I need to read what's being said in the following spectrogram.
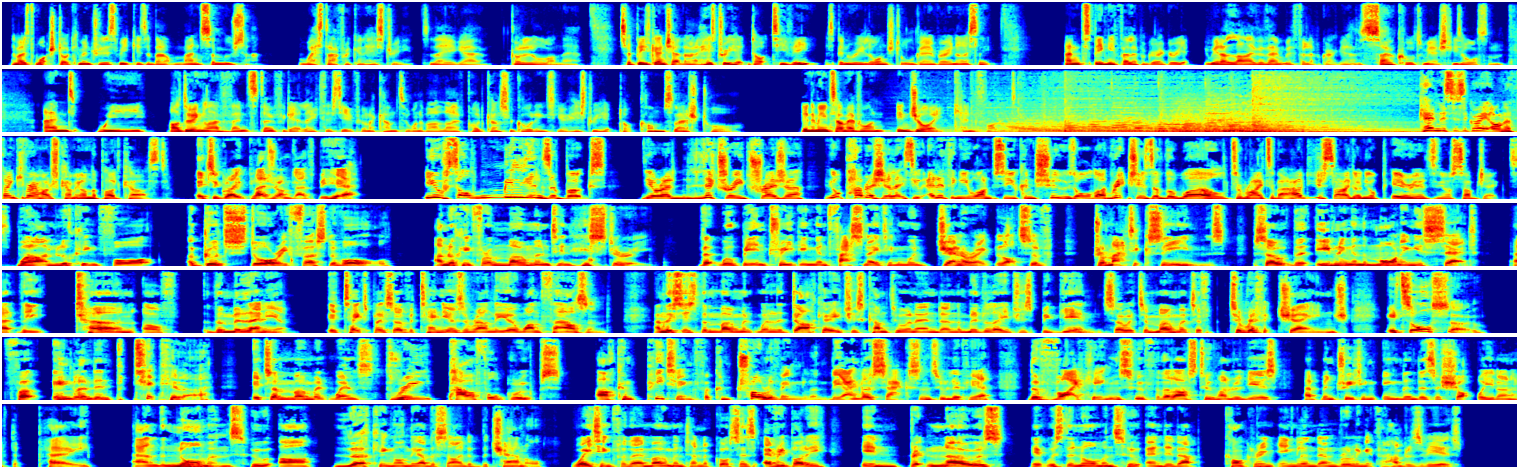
The most watched documentary this week is about Mansa Musa, West African history. So there you go. Got it all on there. So please go and check that out. Historyhit.tv. It's been relaunched, all going very nicely. And speaking of Philippa Gregory, we had a live event with Philippa Gregory. That was so cool to me. She's awesome. And we are doing live events. Don't forget later this year, if you want to come to one of our live podcast recordings, go historyhit.com slash tour. In the meantime, everyone, enjoy Ken Follett. Ken, this is a great honor. Thank you very much for coming on the podcast. It's a great pleasure. I'm glad to be here. You've sold millions of books. You're a literary treasure. Your publisher lets you anything you want, so you can choose all the riches of the world to write about. How do you decide on your periods and your subjects? Well, I'm looking for a good story, first of all. I'm looking for a moment in history that will be intriguing and fascinating and will generate lots of dramatic scenes. So the evening and the morning is set at the turn of the millennium. It takes place over 10 years around the year 1000. And this is the moment when the dark ages come to an end and the middle ages begin. So it's a moment of terrific change. It's also for England in particular, it's a moment when three powerful groups are competing for control of England. The Anglo-Saxons who live here, the Vikings who for the last 200 years have been treating England as a shop where you don't have to pay, and the Normans who are lurking on the other side of the channel, waiting for their moment. And of course, as everybody in Britain knows, it was the Normans who ended up conquering England and ruling it for hundreds of years.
